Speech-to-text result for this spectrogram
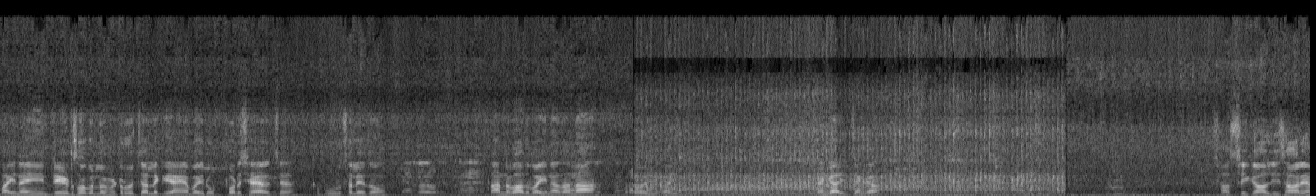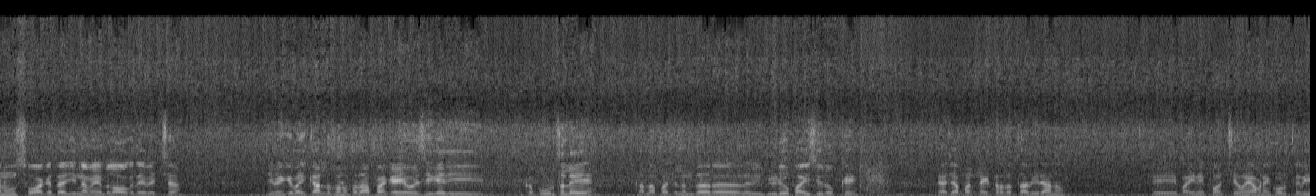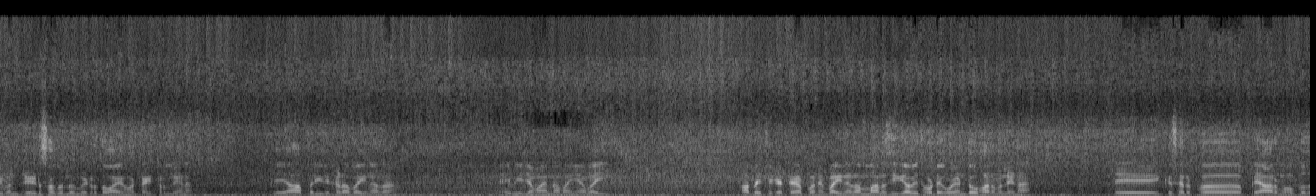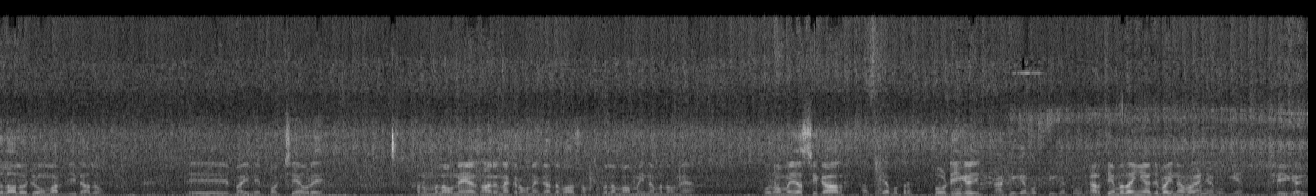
ਬਾਈ ਨਾ ਹੀ 150 ਕਿਲੋਮੀਟਰ ਤੋਂ ਚੱਲ ਕੇ ਆਏ ਆ ਬਾਈ ਰੋਪੜ ਸ਼ਹਿਰ ਚ, ਕਪੂਰਥਲੇ ਤੋਂ। ਧੰਨਵਾਦ ਬਾਈ ਇਹਨਾਂ ਦਾ, ਨਾ। ਲੋ ਜੀ ਬਾਈ। ਚੰਗਾ ਜੀ, ਚੰਗਾ। ਸਤਿ ਸ਼੍ਰੀ ਅਕਾਲ ਜੀ ਸਾਰਿਆਂ ਨੂੰ, ਸਵਾਗਤ ਹੈ ਜੀ ਨਵੇਂ ਬਲੌਗ ਦੇ ਵਿੱਚ। ਜਿਵੇਂ ਕਿ ਬਾਈ ਕੱਲ ਤੁਹਾਨੂੰ ਪਤਾ ਆਪਾਂ ਗਏ ਹੋਏ ਸੀਗੇ ਜੀ ਕਪੂਰਥਲੇ। ਕੱਲ ਆਪਾਂ ਜਲੰਧਰ ਦੇ ਵੀ ਵੀਡੀਓ ਪਾਈ ਸੀ ਰੋਕ ਕੇ ਤੇ ਅੱਜ ਆਪਾਂ ਟਰੈਕਟਰ ਦਿੱਤਾ ਵੀਰਾਂ ਨੂੰ। ਤੇ ਬਾਈ ਨੇ ਪਹੁੰਚੇ ਹੋਏ ਆਪਣੇ ਕੋਲ ਤਕਰੀਬਨ 150 ਕਿਲੋਮੀਟਰ ਤੋਂ ਆਏ ਹੋਏ ਟਰੈਕਟਰ ਲੈਣ। ਤੇ ਆਹ ਪ੍ਰੀਤ ਖੜਾ ਬਾਈ ਇਹਨਾਂ ਦਾ ਇਹ ਵੀ ਜਮਾ ਨਵਾਂ ਹੀ ਆ ਬਾਈ। ਆ ਵਿੱਚ ਕੱਟਿਆ ਆਪਾਂ ਨੇ। ਬਾਈ ਇਹਨਾਂ ਦਾ ਮਨ ਸੀਗਾ ਵੀ ਤੁਹਾਡੇ ਕੋਲ ਇੰਡੋ ਫਾਰਮ ਲੈਣਾ। ਤੇ ਇੱਕ ਸਿਰਫ ਪਿਆਰ ਮੁਹੱਬਤ ਲਾ ਲਓ ਜੋ ਮਰਜ਼ੀ ਲਾ ਲਓ। ਤੇ ਬਾਈ ਨੇ ਪਹੁੰਚੇ ਆ ਉਰੇ। ਤੁਹਾਨੂੰ ਮਿਲਾਉਨੇ ਆ ਸਾਰਿਆਂ ਨਾਲ ਕਰਾਉਨੇ ਗੱਲਬਾਤ। ਸਭ ਤੋਂ ਪਹਿਲਾਂ ਮਾਮਾ ਜੀ ਨਾਲ ਮਿਲਾਉਨੇ ਆ। ਹੋਰ ਮਾਮਾ ਜੀ ਸਤਿ ਸ਼੍ਰੀ ਅਕਾਲ। ਸਤਿ ਸ਼੍ਰੀ ਅਕਾਲ ਪੁੱਤਰ। ਹੋਰ ਠੀਕ ਹੈ ਜੀ? ਹਾਂ ਠੀਕ ਹੈ ਪੁੱਤ ਠੀਕ ਹੈ ਤੂੰ ਕਰਤੀਆਂ ਵਧਾਈਆਂ ਅੱਜ ਬਾਈ ਨਾਲ। ਵਧਾਈਆਂ ਹੋ ਗਈਆਂ। ਠੀਕ ਹੈ ਜੀ।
